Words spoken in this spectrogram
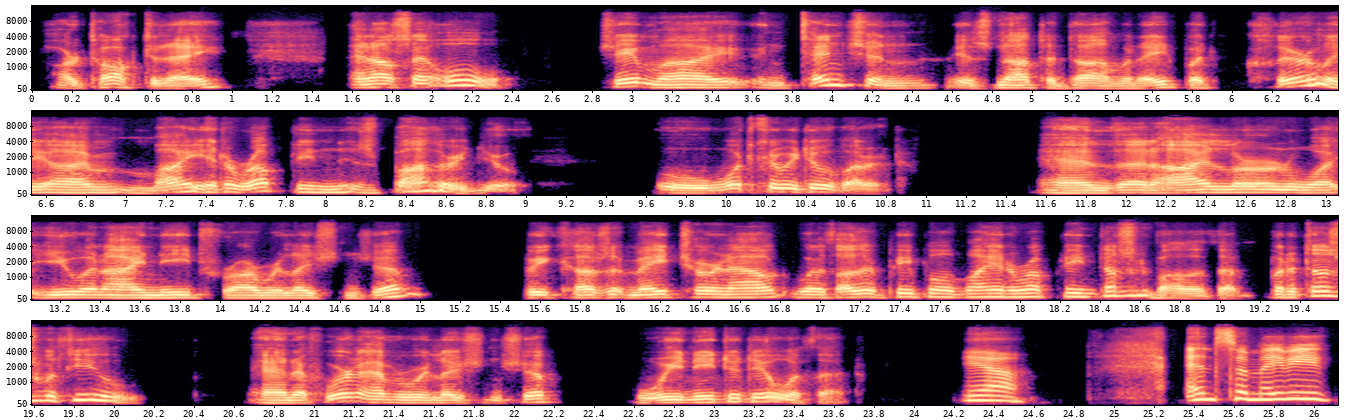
our talk today. And I'll say, oh, gee, my intention is not to dominate, but clearly I'm my interrupting is bothering you. What can we do about it? And then I learn what you and I need for our relationship because it may turn out with other people my interrupting doesn't mm-hmm. bother them, but it does with you. And if we're to have a relationship, we need to deal with that. Yeah. And so maybe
